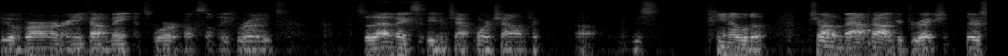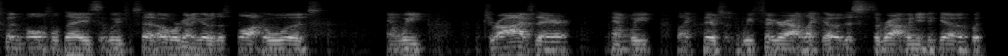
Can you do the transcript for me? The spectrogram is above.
do a burn or any kind of maintenance work on some of these roads. So that makes it even more challenging. Uh, just being able to try to map out your direction. There's been multiple days that we've said, "Oh, we're going to go to this block of woods," and we drive there, and we like there's we figure out like, "Oh, this is the route we need to go," but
